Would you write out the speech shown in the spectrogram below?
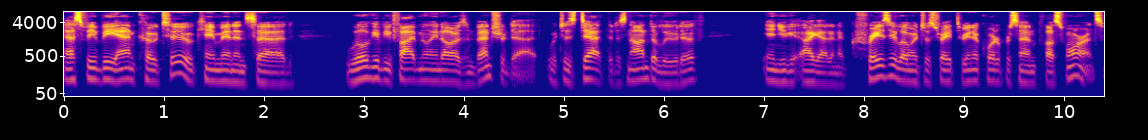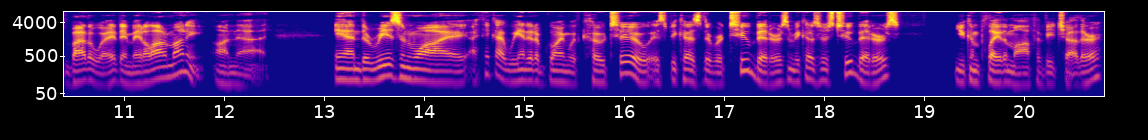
SVB and Co2 came in and said, "We'll give you 5 million dollars in venture debt, which is debt that is non-dilutive." And you, I got in a crazy low interest rate, three and a quarter percent plus warrants. By the way, they made a lot of money on that. And the reason why I think I, we ended up going with Co2 is because there were two bidders, and because there's two bidders, you can play them off of each other.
